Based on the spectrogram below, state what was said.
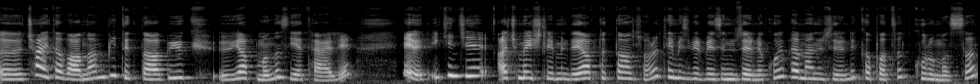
E, çay tabağından bir tık daha büyük e, yapmanız yeterli. Evet ikinci açma işlemini de yaptıktan sonra temiz bir bezin üzerine koyup hemen üzerini kapatın kurumasın.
